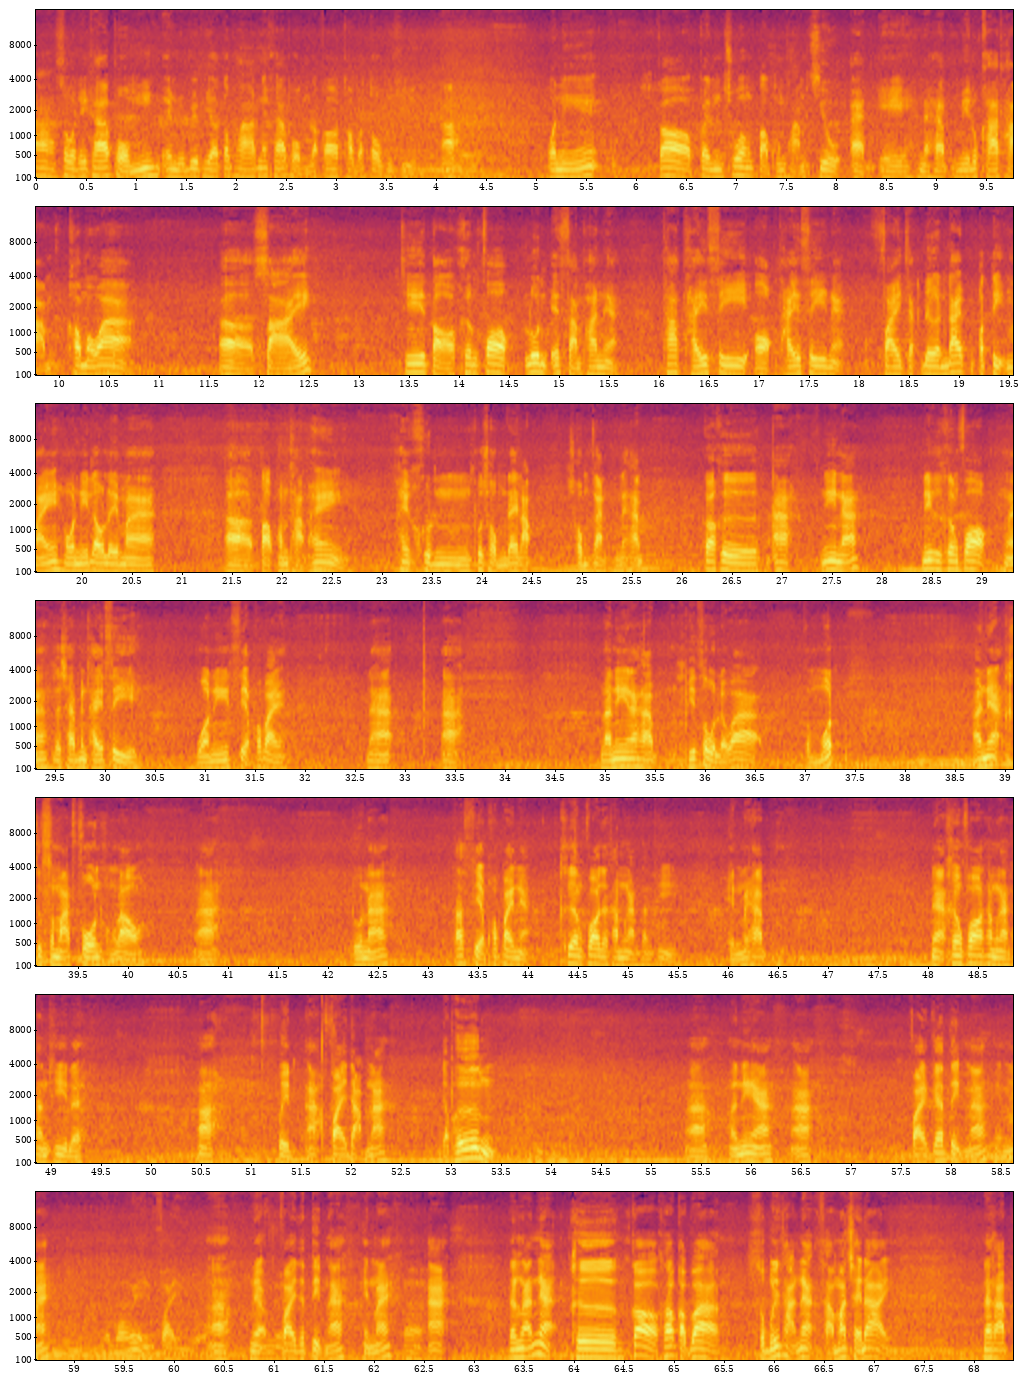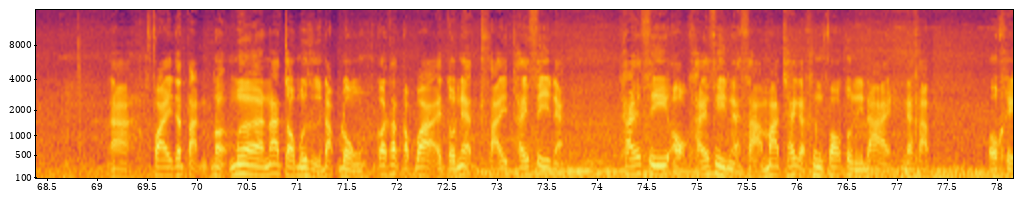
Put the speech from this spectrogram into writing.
อ่าสวัสดีครับ ผม MWP พิยตพาร์ทนะครับผมแล้วก็ท็อปอโตพีอะวันนี้ก็เป็นช่วงตอบคำถาม Q&A นะครับ มีลูกค้าถามเข้ามาว่าเอ่อสายที่ต่อเครื่องฟอกรุ่น S 3 0 0เนี่ย ถ้า Type C ออก Type C เนี่ย ไฟจะเดินได้ปกติไหม วันนี้เราเลยมาอาตอบคำถามให้ให้คุณผู้ชมได้รับชมกันนะครับ ก็คือ อะ นี่นะ นี่คือเครื่องฟอกนะจะใช้เป็น Type C หัวนี้เสียบเข้าไปนะฮะอะแล้วนี่นะครับ พิสูจน์เลยว่าสมมติ อันเนี้ยคือสมาร์ทโฟนของเรา อะดูนะ ถ้าเสียบเข้าไปเนี่ย เครื่องฟอกจะทำงานทันทีเห็นไหมครับ เนี่ย เครื่องฟอกทำงานทันทีเลย อะปิด อะ ไฟดับนะ อย่าพึ่ง อะอันนี้ไงอะ ไฟแกติดนะ เห็นไหมเรามองไม่เห็นไฟหัวอะเนี่ยไฟจะติดนะ เห็นไหมอ่าอะดังนั้นเนี่ยคือก็เท่ากับว่าสมมติฐานเนี่ยสามารถใช้ได้นะครับอะไฟจะตัดเมื่อหน้าจอมือถือดับลง ก็เท่ากับว่าไอ้ตัวเนี้ยไทไทซีเนี่ยไทซีออกไทซีเนี่ยสามารถใช้กับเครื่องฟอกตัวนี้ได้นะครับ โอเค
